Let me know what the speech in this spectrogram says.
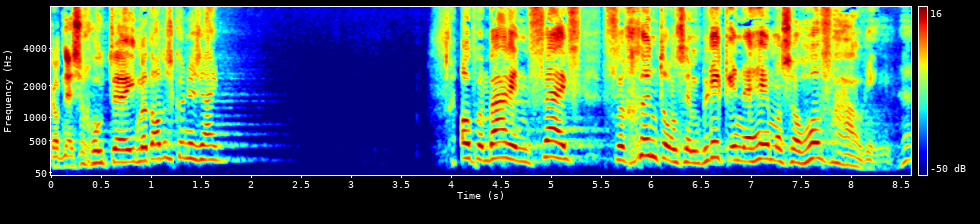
Ik had net zo goed uh, iemand anders kunnen zijn. Openbaring 5 vergunt ons een blik in de hemelse hofhouding. Hè?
